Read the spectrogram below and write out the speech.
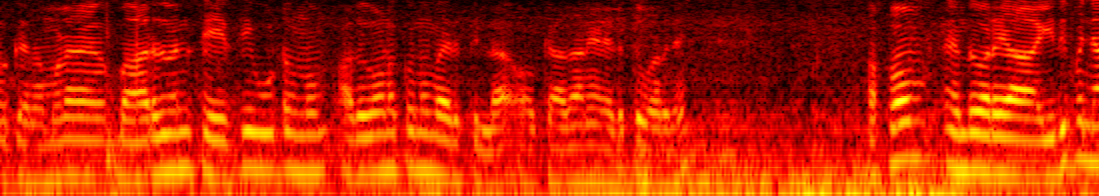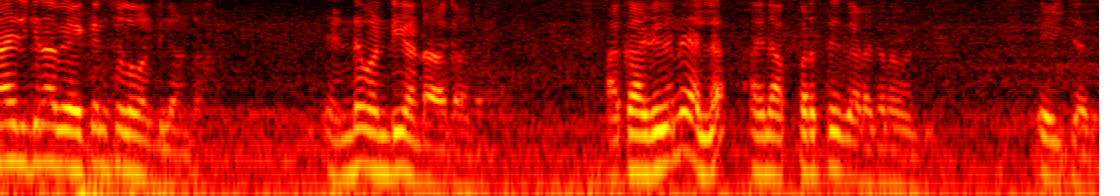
ഓക്കെ നമ്മുടെ ഭാരത് ബെൻസ് എ സി കൂട്ടൊന്നും അത് കണക്കൊന്നും വരത്തില്ല. ഓക്കെ അതാണ് ഞാൻ എടുത്തു പറഞ്ഞത്. അപ്പം എന്താ പറയുക ഇതിപ്പോൾ ഞാൻ ഇരിക്കുന്ന വേക്കൻസി ഉള്ള വണ്ടി കണ്ട എന്റെ വണ്ടി കണ്ട ആ കിടക്കുന്നത് ആ കഴുകുന്നതല്ല അതിനപ്പുറത്ത് കിടക്കുന്ന വണ്ടി. ഏച്ചത്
